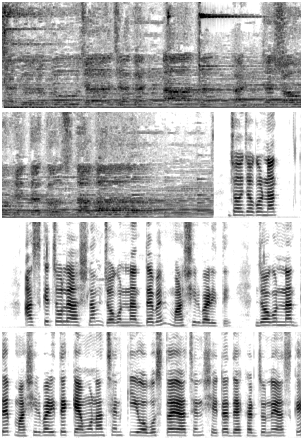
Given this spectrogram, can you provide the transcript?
चतुर्भुज जगन्नाथ कण्ठशोभितकौस्तभ জয় জগন্নাথ আজকে চলে আসলাম জগন্নাথ দেবের মাসির বাড়িতে। জগন্নাথ দেব মাসির বাড়িতে কেমন আছেন, কি অবস্থায় আছেন সেটা দেখার জন্য আজকে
